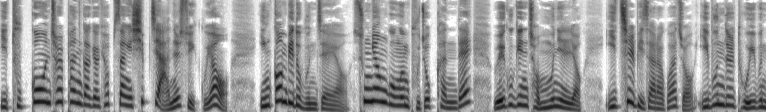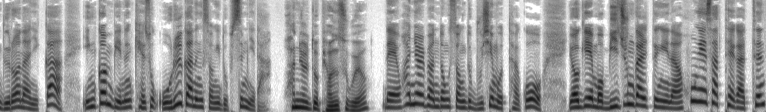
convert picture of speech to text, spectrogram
이 두꺼운 철판 가격 협상이 쉽지 않을 수 있고요. 인건비도 문제예요. 숙련공은 부족한데 외국인 전문 인력, 이칠 비자라고 하죠. 이분들 도입은 늘어나니까 인건비는 계속 오를 가능성이 높습니다. 환율도 변수고요. 네, 환율 변동성도 무시 못하고 여기에 뭐 미중 갈등이나 홍해 사태 같은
